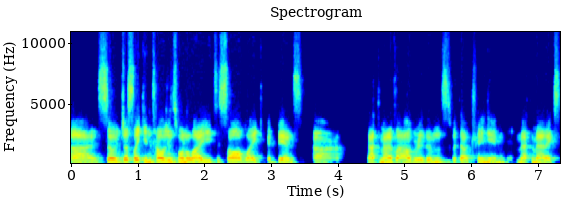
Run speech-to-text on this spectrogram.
Uh, so just like intelligence won't allow you to solve like advanced uh, mathematical algorithms without training in mathematics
